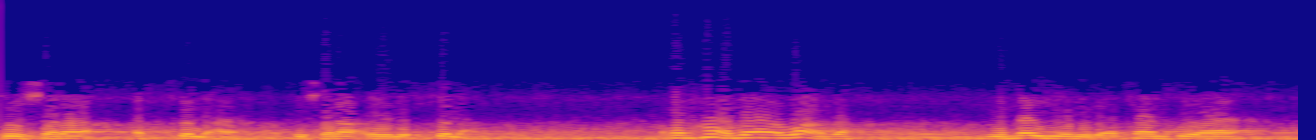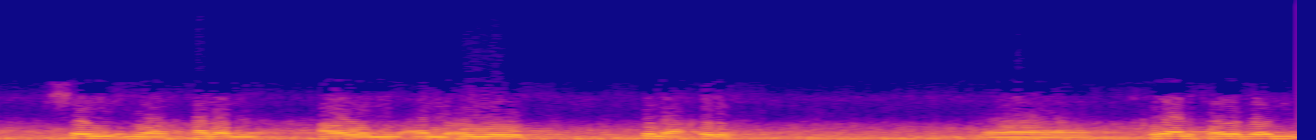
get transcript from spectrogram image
في شراء السلعة في شرائه للسلعة. هذا واضح. يبين إذا كان فيها شيء من الخلل أو العيوب إلى آخره. آه، كذلك أيضا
